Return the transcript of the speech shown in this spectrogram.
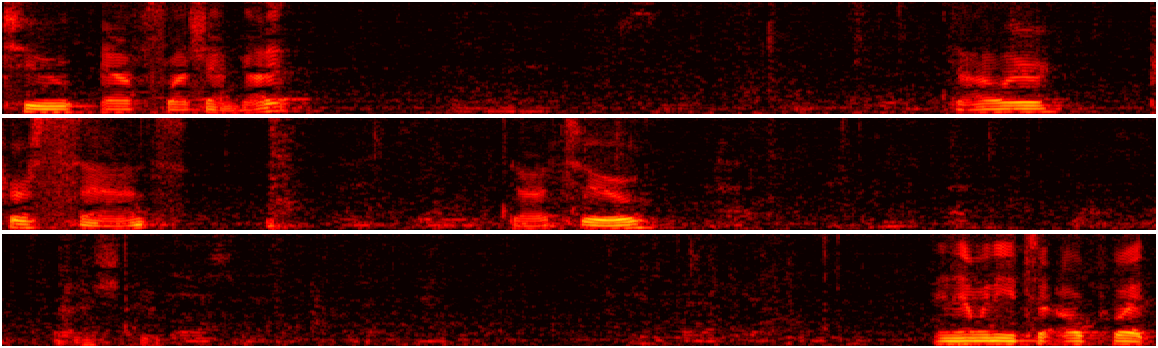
to F slash N. Got it? Dollar percent. Dot two. And then we need to output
